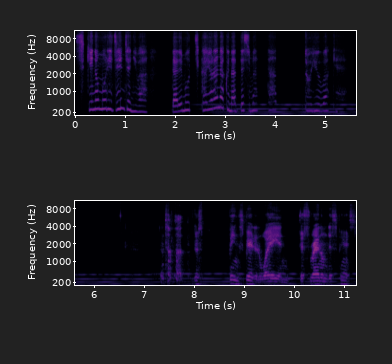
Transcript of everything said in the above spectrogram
四季の森神社には誰も近寄らなくなってしまったというわけ I'm talking about just being spirited away and just random disappearance.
